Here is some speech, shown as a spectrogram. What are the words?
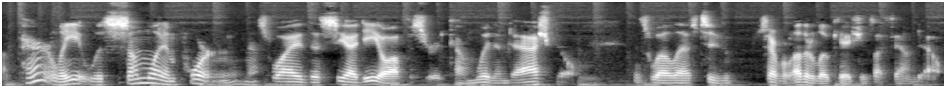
Apparently, it was somewhat important, and that's why the CID officer had come with him to Asheville, as well as to several other locations I found out,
